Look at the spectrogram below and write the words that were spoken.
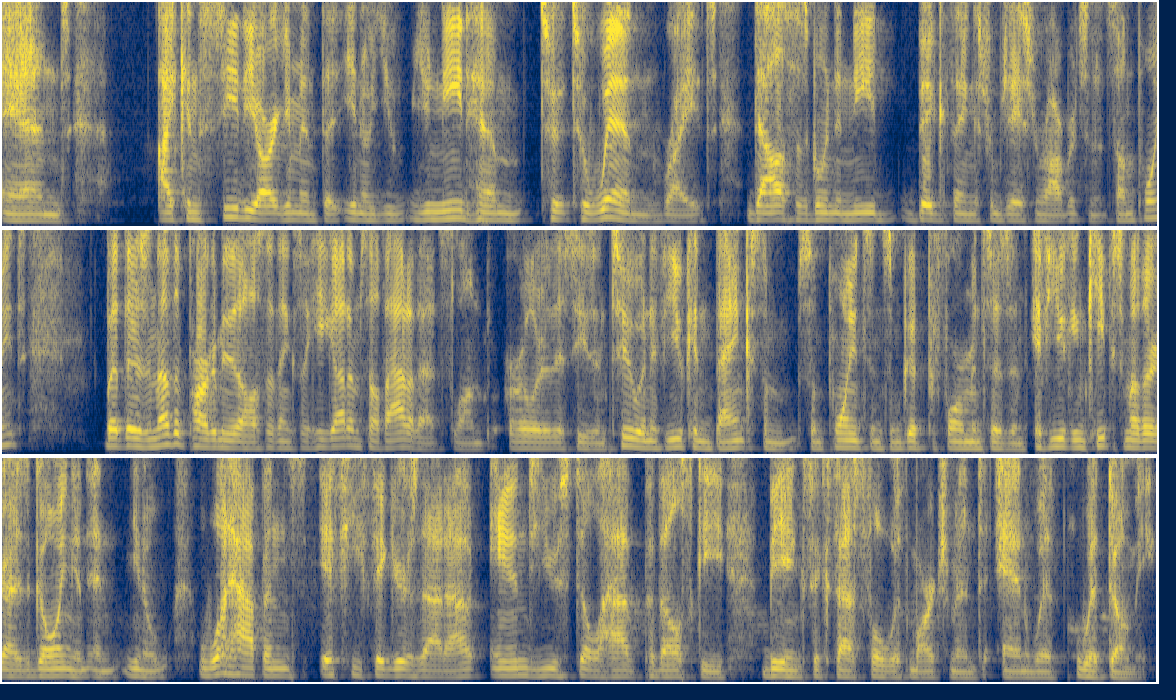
And I can see the argument that you know you you need him to to win, right? Dallas is going to need big things from Jason Robertson at some point. But there's another part of me that also thinks like he got himself out of that slump earlier this season too. And if you can bank some some points and some good performances, and if you can keep some other guys going, and and you know what happens if he figures that out, and you still have Pavelski being successful with Marchment and with with Domi,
